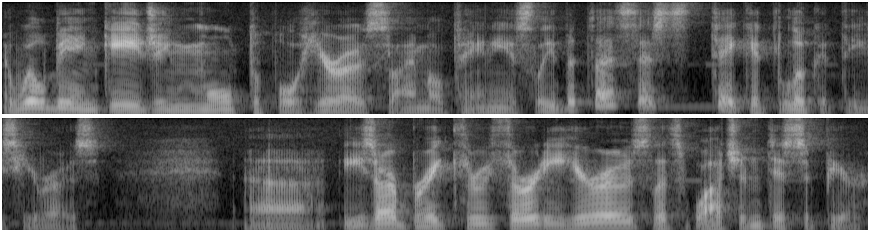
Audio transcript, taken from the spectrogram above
I will be engaging multiple heroes simultaneously, but let's just take a look at these heroes. Uh, these are breakthrough 30 heroes. Let's watch them disappear.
